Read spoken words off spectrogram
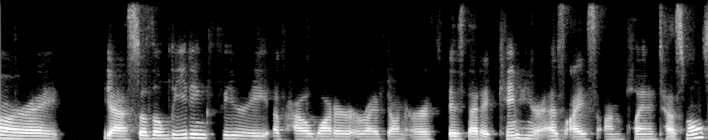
All right. Yeah, so the leading theory of how water arrived on Earth is that it came here as ice on planetesimals.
